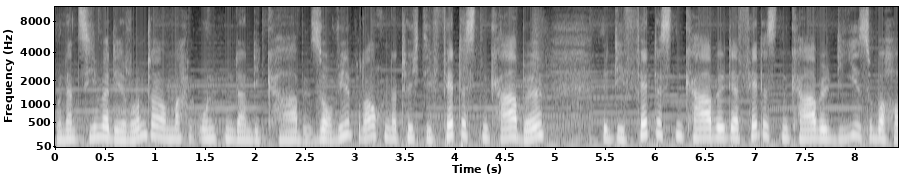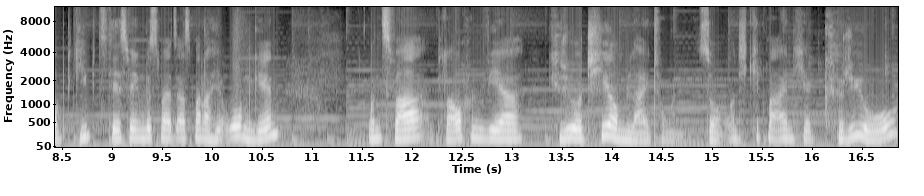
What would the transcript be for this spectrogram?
Und dann ziehen wir die runter und machen unten dann die Kabel. So, wir brauchen natürlich die fettesten Kabel. Die fettesten Kabel der fettesten Kabel, die es überhaupt gibt. Deswegen müssen wir jetzt erstmal nach hier oben gehen. Und zwar brauchen wir Kryotheum-Leitungen. So, und ich gebe mal ein hier Kryo.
